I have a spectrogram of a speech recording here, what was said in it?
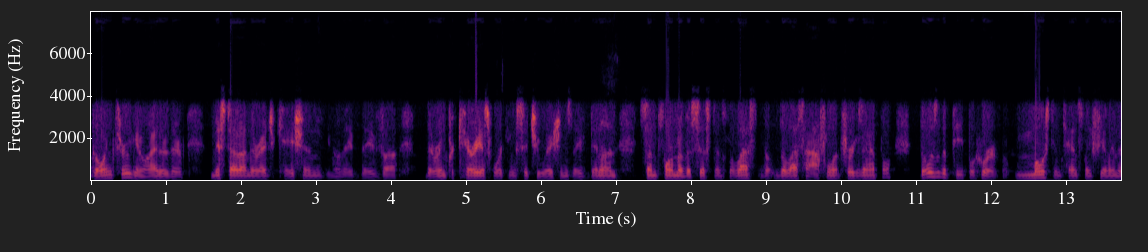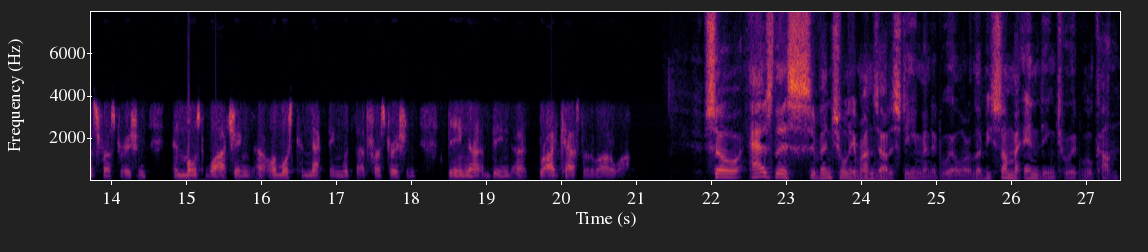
going through. You know, either they're missed out on their education. You know, they've they've uh, they're in precarious working situations. They've been on some form of assistance. The less the, the less affluent, for example, those are the people who are most intensely feeling this frustration and most watching uh, or most connecting with that frustration being uh, being uh, broadcast out of Ottawa. So, as this eventually runs out of steam, and it will, or there'll be some ending to it, will come.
